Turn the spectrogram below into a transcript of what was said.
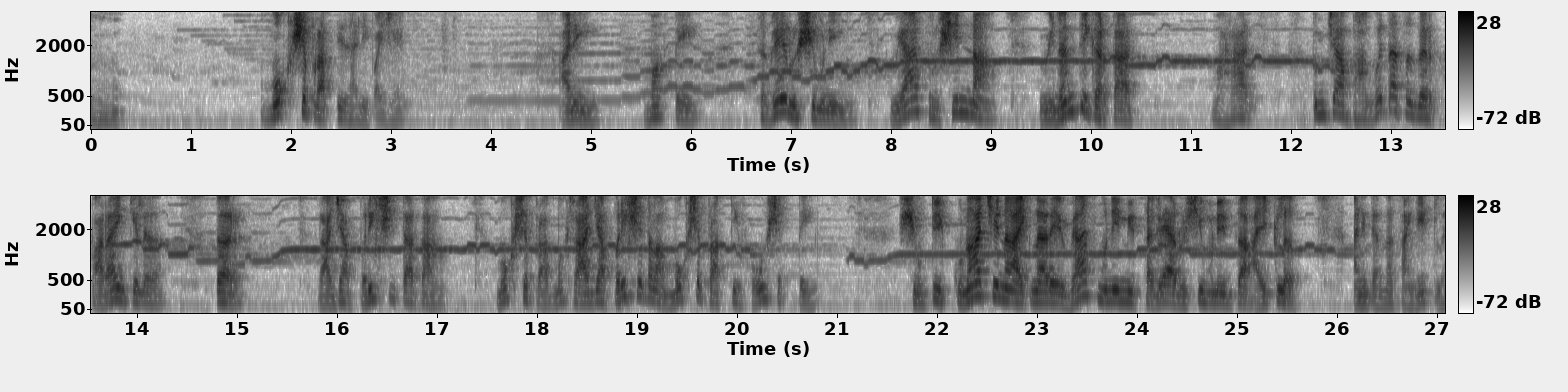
मोक्षप्राप्ती मोक्ष प्राप्ती झाली पाहिजे. आणि मग ते सगळे ऋषीमुनी व्यास ऋषींना विनंती करतात महाराज तुमच्या भागवताचं जर पारायण केलं तर राजा परीक्षिताचा मोक्ष मग राजा परीक्षिताला मोक्ष प्राप्ती होऊ शकते. शेवटी कुणाचे न ऐकणारे व्यास मुनींनी सगळ्या ऋषीमुनींचं ऐकलं आणि त्यांना सांगितलं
